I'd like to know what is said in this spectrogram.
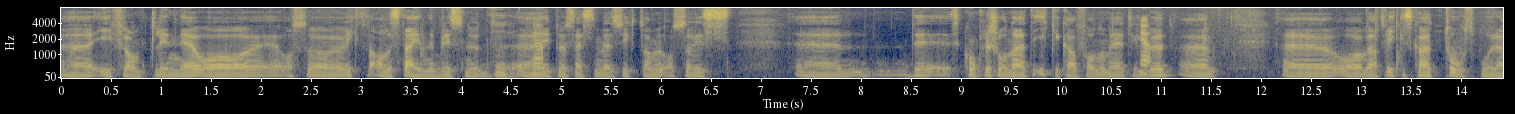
eh, i frontlinje, og også viktig at alle steiner blir snudd Mm. Ja. i prosessen med sykdommen, også hvis eh, det, konklusjonen er at de ikke kan få noe mer tilbud. Eh, og at vi ikke skal ha et tospora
